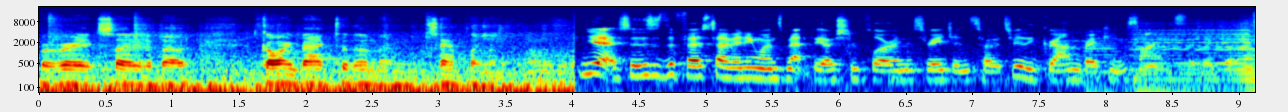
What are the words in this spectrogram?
we're very excited about going back to them and sampling them. Yeah, so this is the first time anyone's mapped the ocean floor in this region, so it's really groundbreaking science that we're doing.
